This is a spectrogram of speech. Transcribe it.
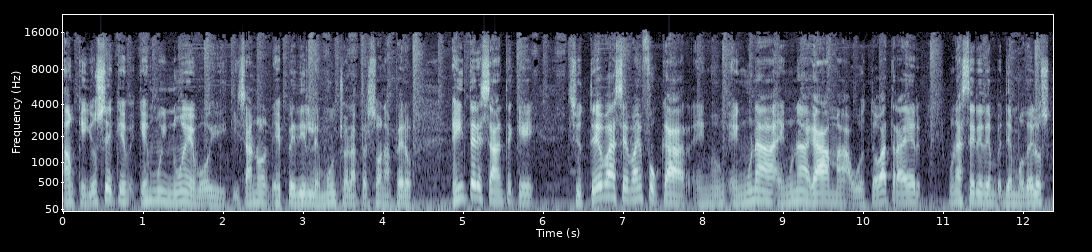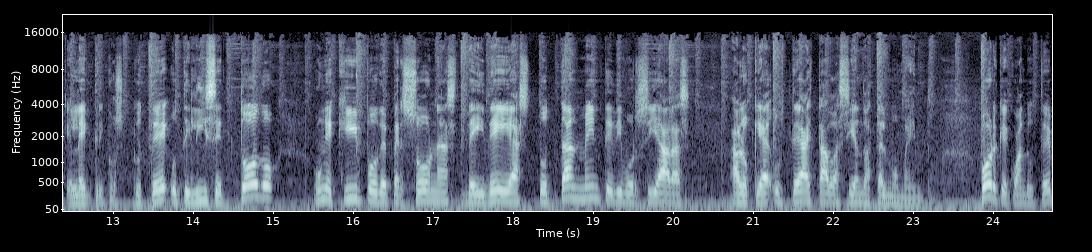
aunque yo sé que, que es muy nuevo y quizás no es pedirle mucho a las personas, pero es interesante que si usted va, se va a enfocar en, una, en una gama o usted va a traer una serie de, de modelos eléctricos, que usted utilice todo un equipo de personas, de ideas totalmente divorciadas a lo que usted ha estado haciendo hasta el momento. Porque cuando usted,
